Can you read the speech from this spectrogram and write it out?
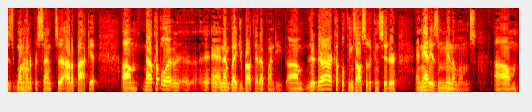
is 100% uh, out of pocket. Um, now, a couple, of, uh, and I'm glad you brought that up, Wendy. Um, there, there are a couple things also to consider, and that is minimums. Um,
